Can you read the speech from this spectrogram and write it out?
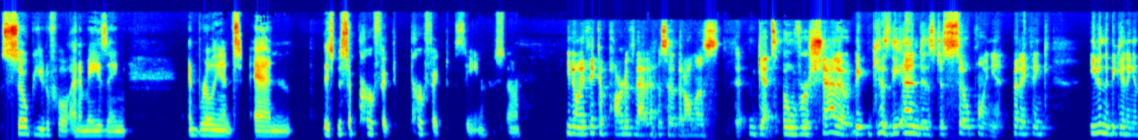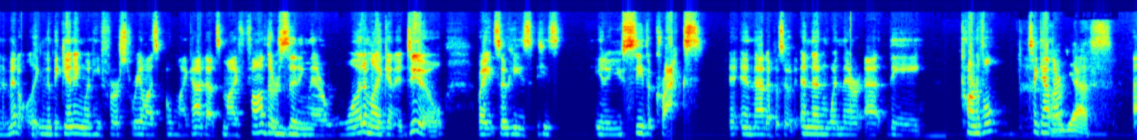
so beautiful and amazing and brilliant. And it's just a perfect, perfect scene. So, you know, I think a part of that episode that almost uh, gets overshadowed because the end is just so poignant. But I think even the beginning and the middle, like in the beginning when he first realized, oh my God, that's my father mm-hmm. sitting there. What am I going to do? Right. So he's, he's, you know, you see the cracks in that episode. And then when they're at the carnival together. Oh, yes. Uh,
